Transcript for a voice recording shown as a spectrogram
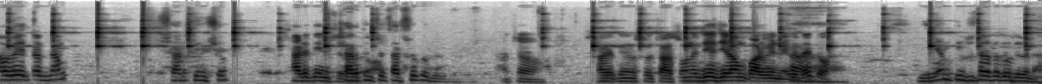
হবে এটার দাম? সাড়ে তিনশো। সাড়ে তিনশো? সাড়ে তিনশো চারশো করে বিক্রি করবে। আচ্ছা সাড়ে তিনশো চারশো মানে যে যেরকম পারবেন নেবে তাই তো? মিনিমাম তিনশো ছাড়া তো কেউ দেবে না।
